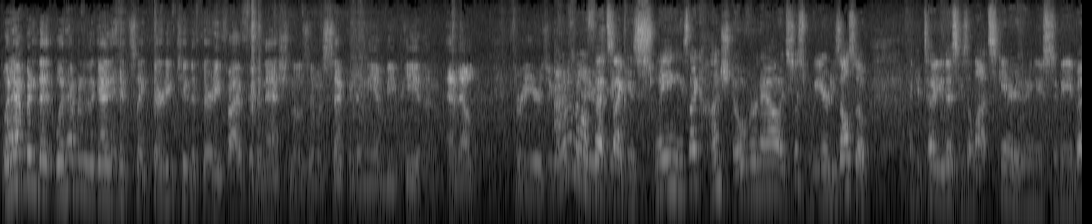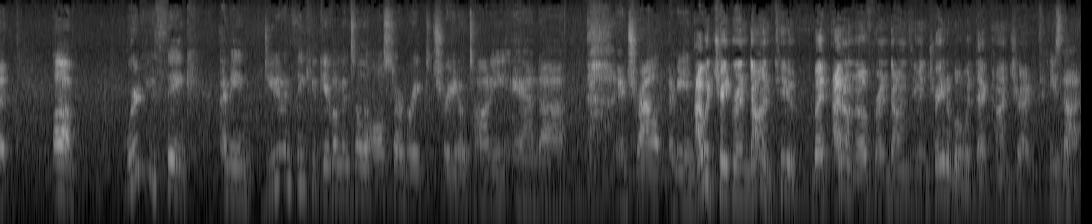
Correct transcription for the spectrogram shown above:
What Well- happened to what happened to the guy that hits like 32 to 35 for the Nationals and was second in the MVP and NL three years ago? I don't know if that's ago? like his swing. He's like hunched over now. It's just weird. He's also, I could tell you this, he's a lot skinnier than he used to be. But um, where do you think? I mean, do you even think you give him until the All Star break to trade Ohtani and uh, and Trout? I mean, I would trade Rendon too, but I don't know if Rendon's even tradable with that contract. he's not.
